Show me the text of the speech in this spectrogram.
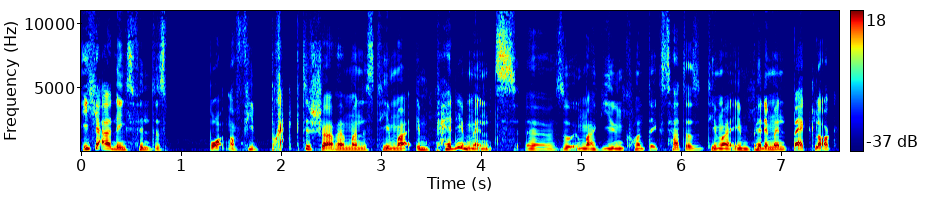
Ich allerdings finde das Board noch viel praktischer, wenn man das Thema Impediments äh, so im agilen Kontext hat, also Thema Impediment Backlog.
